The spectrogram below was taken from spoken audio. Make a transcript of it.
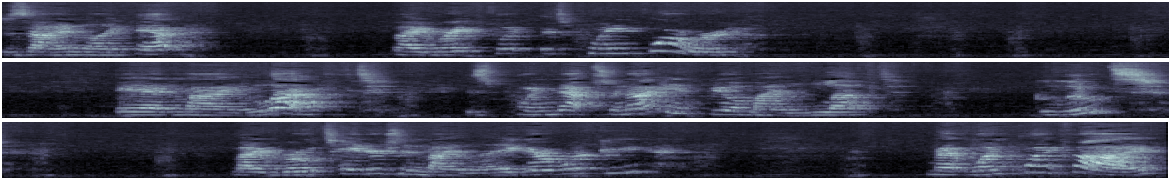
designed like that. My right foot is pointing forward. And my left is pointing up. So now I can feel my left glutes. My rotators in my leg are working. I'm at 1.5.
